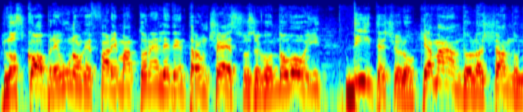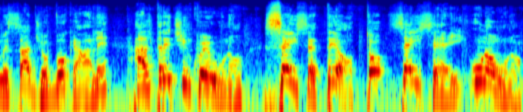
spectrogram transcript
lo scopre uno che fa le mattonelle dentro a un cesso, secondo voi? Ditecelo chiamando o lasciando un messaggio vocale al 351 678 6611.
